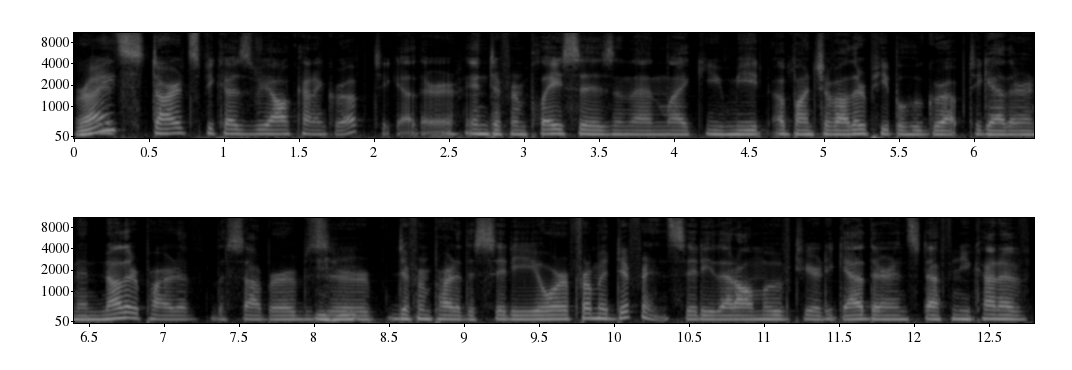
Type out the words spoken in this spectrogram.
Right? It starts because we all kind of grew up together in different places, and then like you meet a bunch of other people who grew up together in another part of the suburbs Mhm. or different part of the city or from a different city that all moved here together and stuff, and you kind of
